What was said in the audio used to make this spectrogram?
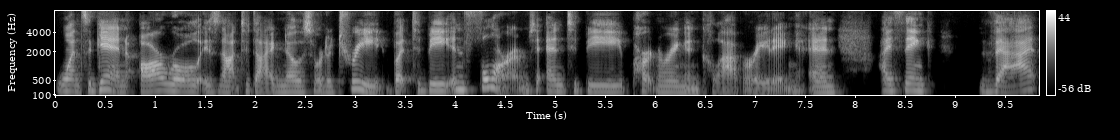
once again, our role is not to diagnose or to treat, but to be informed and to be partnering and collaborating. And I think that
